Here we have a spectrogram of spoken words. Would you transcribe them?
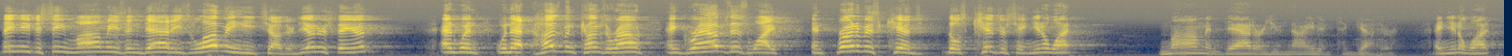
They need to see mommies and daddies loving each other. Do you understand? And when, when that husband comes around and grabs his wife in front of his kids, those kids are saying, you know what? Mom and dad are united together. And you know what?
